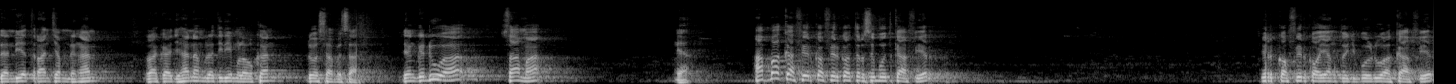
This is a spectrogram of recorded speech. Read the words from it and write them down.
dan dia terancam dengan neraka jahanam berarti dia melakukan dosa besar. Yang kedua sama Ya. Apakah firqah-firqah tersebut kafir? Firqah-firqah yang 72 kafir.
